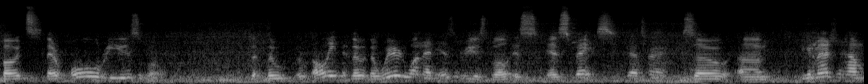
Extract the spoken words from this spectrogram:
boats, they're all reusable. The, the, the only the, the weird one that isn't reusable is is space. That's right. So um, you can imagine how,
